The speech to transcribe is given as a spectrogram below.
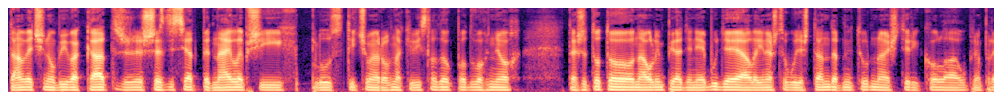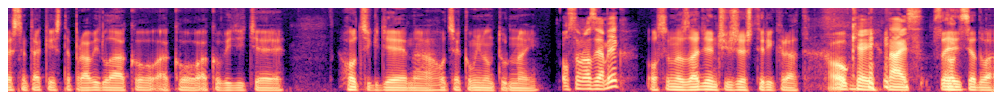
tam väčšinou býva kat, že 65 najlepších plus tí, čo majú rovnaký výsledok po dvoch dňoch. Takže toto na Olympiáde nebude, ale ináč to bude štandardný turnaj, 4 kola, úplne presne také isté pravidlá, ako, ako, ako vidíte hoci kde na hociakom inom turnaji. 18 jamiek? 18 za deň, čiže 4 krát. OK, nice. 72. No,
